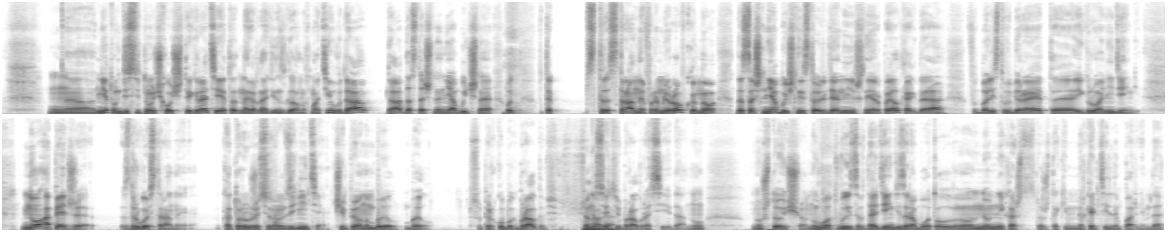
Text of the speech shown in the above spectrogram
Э, Нет, он действительно очень хочет играть, и это, наверное, один из главных мотивов. Да, да, достаточно необычная, вот так стр- странная формулировка, но достаточно необычная история для нынешней РПЛ, когда футболист выбирает э, игру, а не деньги. Но, опять же, с другой стороны, который уже сезон в «Зените», чемпионом был? Был. Суперкубок брал, да, все на Ну свете да. брал в России, да. Ну, ну что еще? Ну вот вызов, да, деньги заработал. Ну, ну, мне кажется, тоже таким меркантильным парнем, да.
